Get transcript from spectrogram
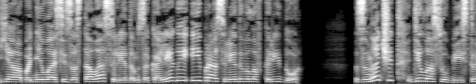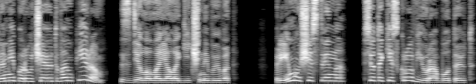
Я поднялась из-за стола следом за коллегой и проследовала в коридор. Значит, дела с убийствами поручают вампирам, сделала я логичный вывод. Преимущественно, все-таки с кровью работают.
